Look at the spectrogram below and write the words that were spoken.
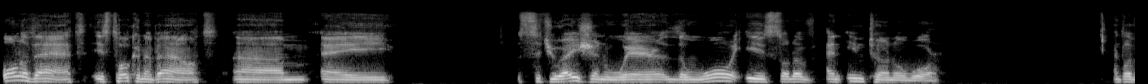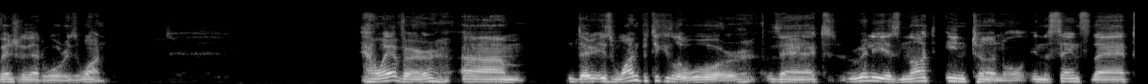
All of that is talking about um, a situation where the war is sort of an internal war until eventually that war is won. However, um, there is one particular war that really is not internal in the sense that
